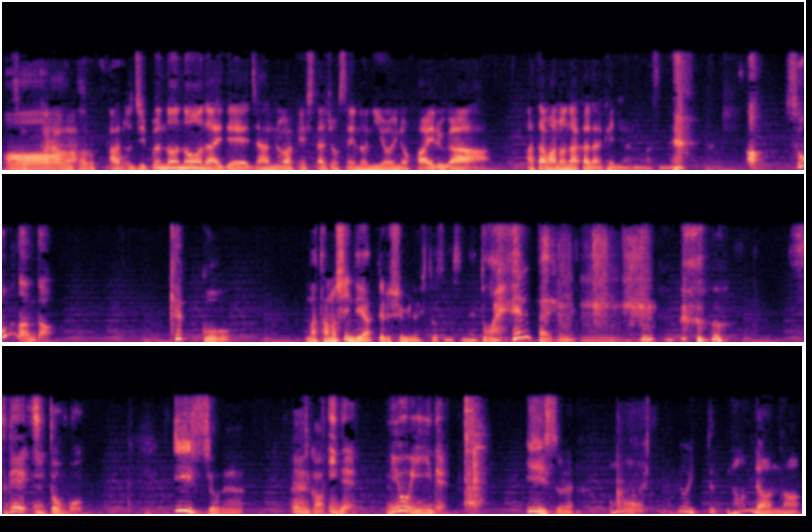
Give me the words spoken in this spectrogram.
そっからはあーなるほどあの、自分の脳内でジャンル分けした女性の匂いのファイルが頭の中だけにありますね。あ、そうなんだ。結構、まあ、楽しんでやってる趣味の一つですね。ド変態じゃないすげえいいと思いいっすよね。う。うんてか。いいね。匂いいいね。いいっすよね。女の人の匂いってなんであんな、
